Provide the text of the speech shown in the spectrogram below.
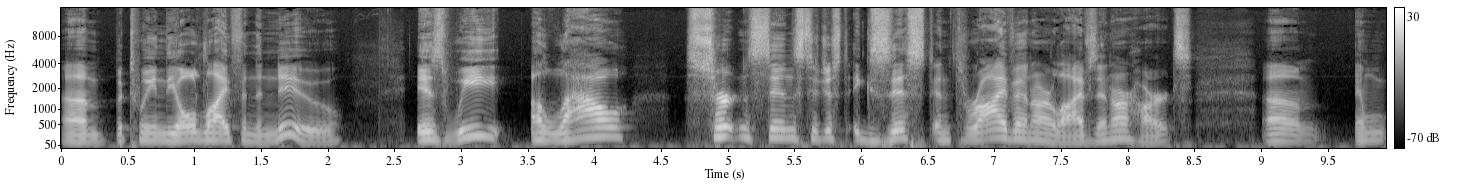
um, between the old life and the new is we allow certain sins to just exist and thrive in our lives, in our hearts, um, and,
